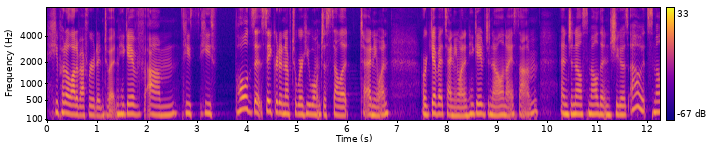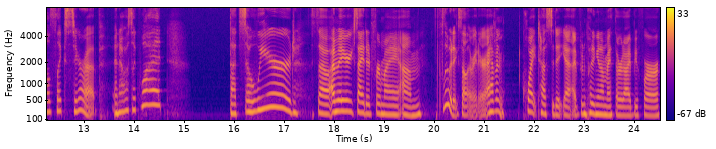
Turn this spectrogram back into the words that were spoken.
he put a lot of effort into it and he gave um he he holds it sacred enough to where he won't just sell it to anyone or give it to anyone. And he gave Janelle and I some. And Janelle smelled it and she goes, Oh, it smells like syrup. And I was like, What? That's so weird. So I'm very excited for my um, fluid accelerator. I haven't quite tested it yet. I've been putting it on my third eye before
